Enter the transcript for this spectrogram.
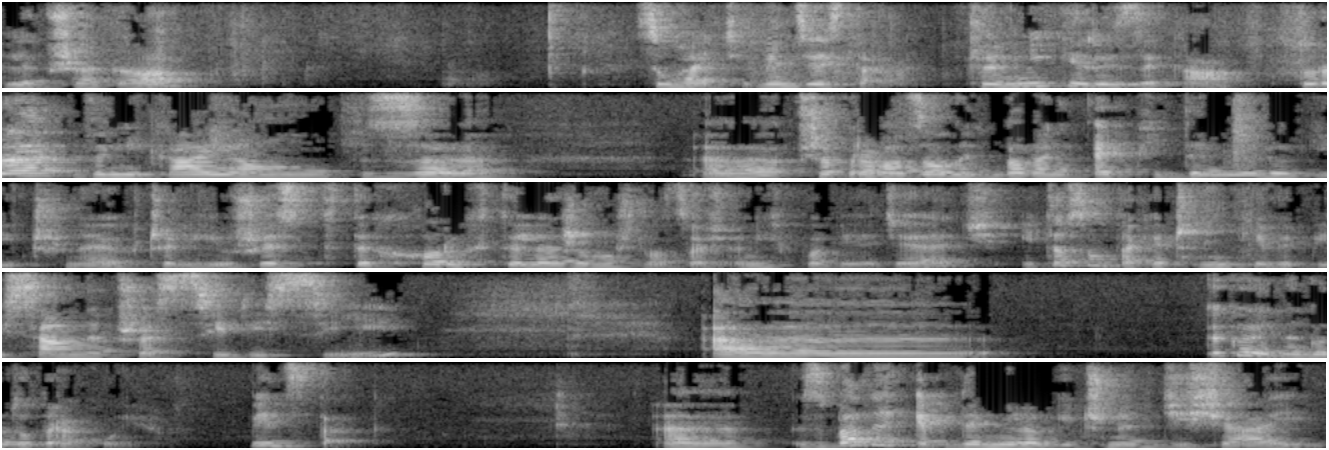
lepszego. Słuchajcie, więc jest tak. Czynniki ryzyka, które wynikają z e, przeprowadzonych badań epidemiologicznych, czyli już jest tych chorych tyle, że można coś o nich powiedzieć. I to są takie czynniki wypisane przez CDC. E, tylko jednego tu brakuje. Więc tak. E, z badań epidemiologicznych dzisiaj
